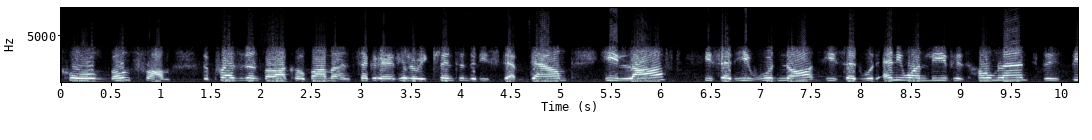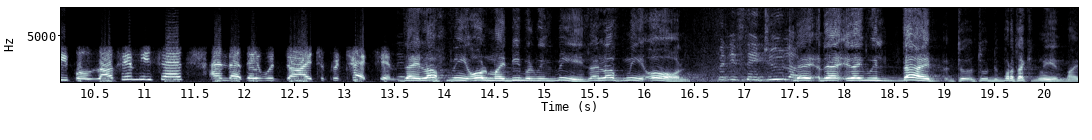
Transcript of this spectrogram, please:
calls, both from the President Barack Obama and Secretary Hillary Clinton, that he stepped down. He laughed. He said he would not. He said, would anyone leave his homeland? His people love him, he said, and that they would die to protect him. They love me, all my people with me. They love me all. But if they do love They, they, they will die to, to protect me, my,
